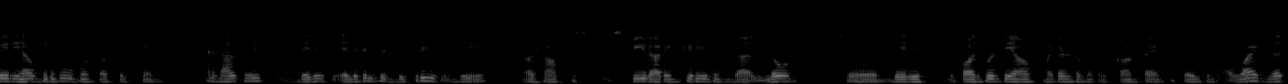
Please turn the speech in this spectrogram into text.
where you have minimum amount of friction. And also if there is a little bit decrease in the shaft speed or increase in the load. So there is the possibility of metal to metal contact. So you should avoid that.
